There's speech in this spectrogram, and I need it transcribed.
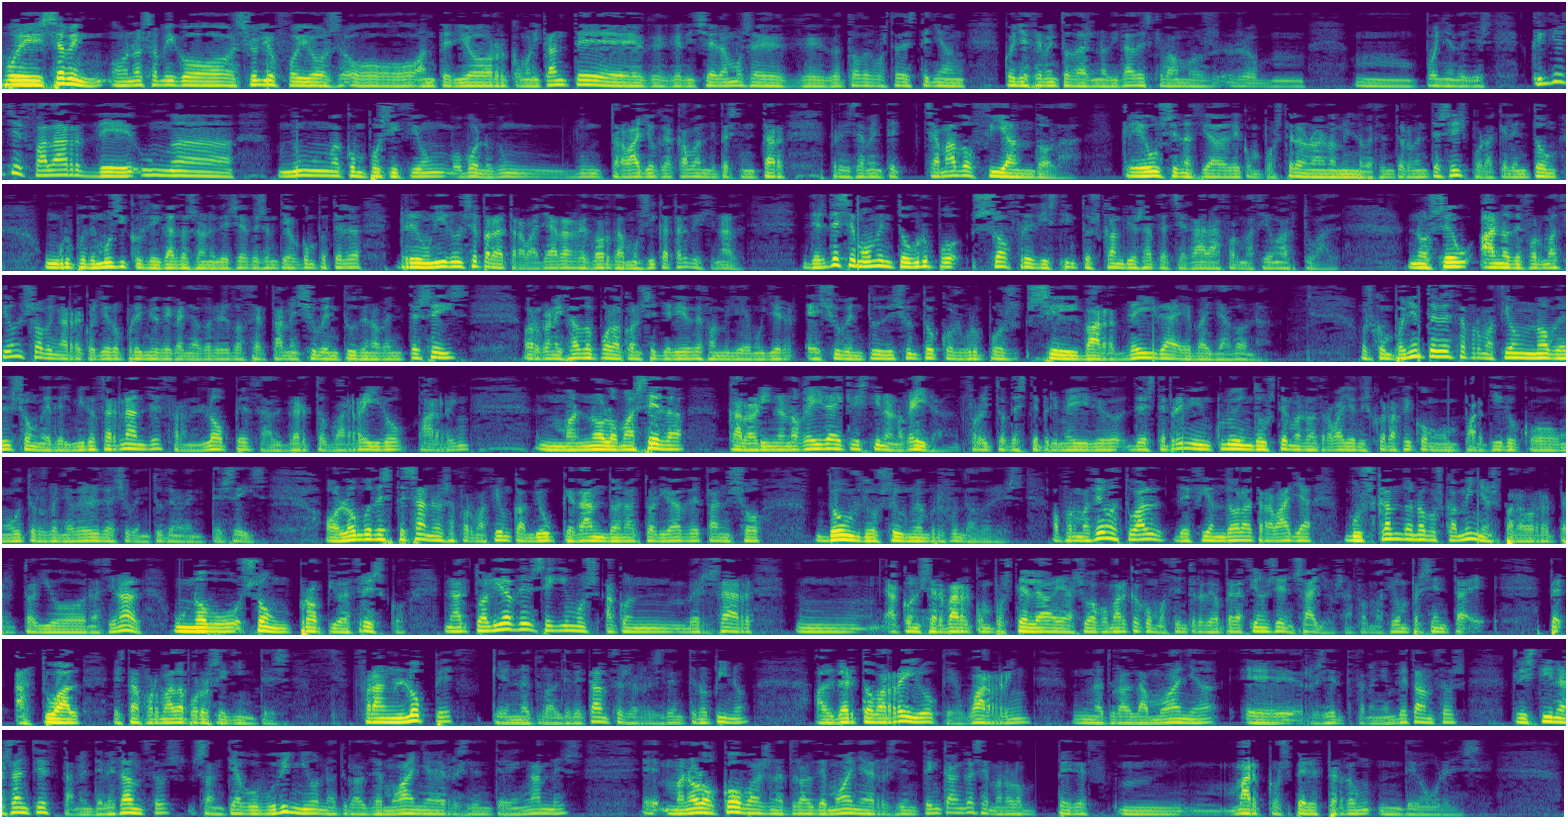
Bueno, pois xa ben, o noso amigo Xulio foi os, o anterior comunicante eh, que, que dixéramos eh, que todos vostedes teñan coñecemento das novidades que vamos mm, mm, um, um, poñéndolles. Queríasles falar de unha unha composición, ou bueno, dun, dun traballo que acaban de presentar precisamente chamado Fiandola creouse na cidade de Compostela no ano 1996 por aquel entón un grupo de músicos ligados á Universidade de Santiago de Compostela reuníronse para traballar alrededor da música tradicional. Desde ese momento o grupo sofre distintos cambios ata chegar á formación actual. No seu ano de formación soben a recoller o premio de gañadores do certame Xuventude 96 organizado pola Consellería de Familia e Muller e Xuventude xunto cos grupos Silbardeira e Valladona. Os componentes desta formación Nobel son Edelmiro Fernández, Fran López, Alberto Barreiro, Parren, Manolo Maseda, Carolina Nogueira e Cristina Nogueira. Froito deste primeiro deste premio incluen dous temas no traballo discográfico compartido con outros gañadores da Xuventude 96. Ao longo destes anos a formación cambiou quedando na actualidade tan só dous dos seus membros fundadores. A formación actual de Fiandola traballa buscando novos camiños para o repertorio nacional, un novo son propio e fresco. Na actualidade seguimos a conversar mm, a conservar Compostela e a súa comarca como centro de operacións e ensaios. A formación presenta eh, a actual está formada por os seguintes. Fran López, que é natural de Betanzos, e residente no Pino, Alberto Barreiro, que é Warren, natural da Moaña, eh, residente tamén en Betanzos, Cristina Sánchez, tamén de Betanzos, Santiago Budiño, natural de Moaña e residente en Ames, eh, Manolo Cobas, natural de Moaña e residente en Cangas, e Manolo Pérez, mm, Marcos Pérez, perdón, de Ourense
